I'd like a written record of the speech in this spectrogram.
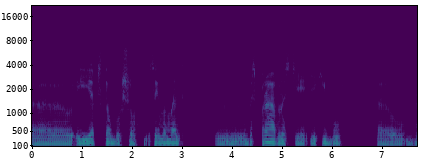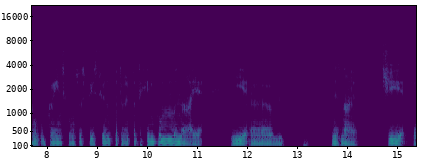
Е, І я б сказав, що цей момент безправності, який був в українському суспільстві, він потихеньку минає. І е, не знаю, чи е,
